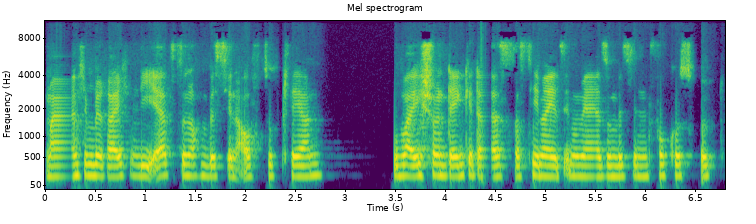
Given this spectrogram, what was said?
in manchen Bereichen die Ärzte noch ein bisschen aufzuklären. Wobei ich schon denke, dass das Thema jetzt immer mehr so ein bisschen in den Fokus rückt.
